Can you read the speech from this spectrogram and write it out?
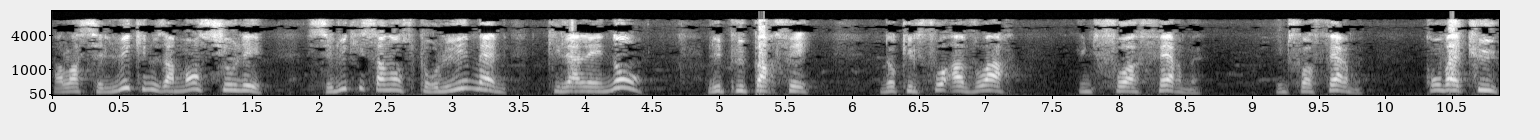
Allah, c'est lui qui nous a mentionné, c'est lui qui s'annonce pour lui-même qu'il a les noms les plus parfaits. Donc il faut avoir une foi ferme, une foi ferme, convaincue,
